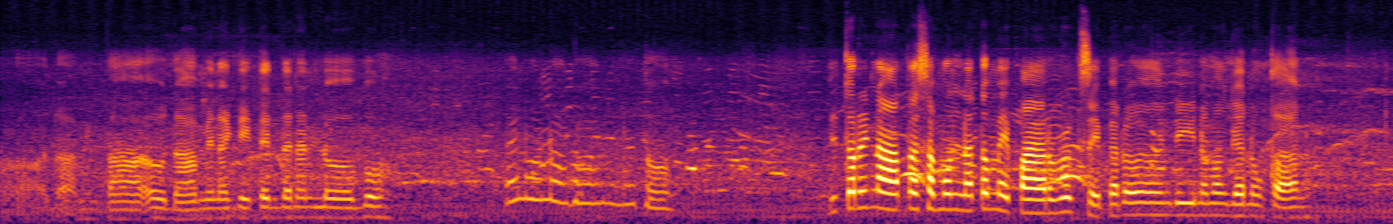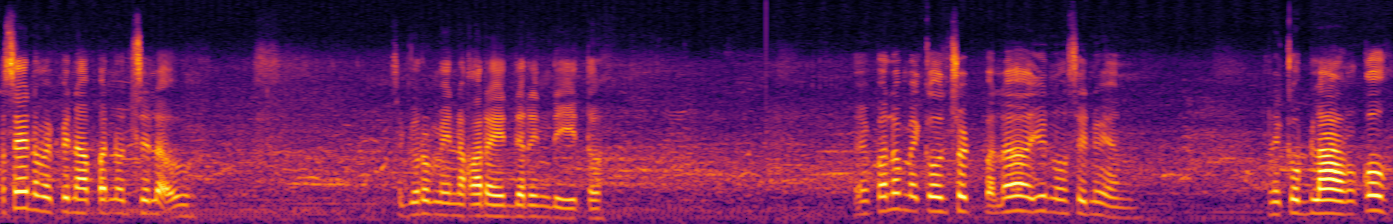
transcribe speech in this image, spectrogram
Oh, daming tao, dami nagtitinda ng lobo. Ano nagawa nila to? Dito rin ata sa mall na to may fireworks eh, pero hindi naman ganun ka ano. Kasi ano, may pinapanood sila oh. Siguro may naka-ready rin dito. Eh pala, may concert pala. Yun oh, sino yan? Rico Blanco.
